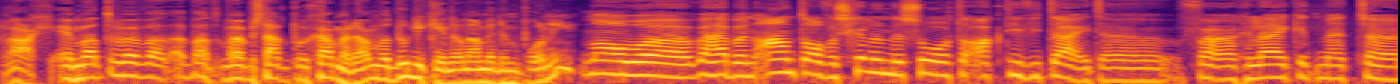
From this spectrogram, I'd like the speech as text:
Ach, en wat, wat, wat, waar bestaat het programma dan? Wat doen die kinderen dan met een pony? Nou, eh, we hebben een aantal verschillende soorten activiteiten. eh, vergelijkend met, eh,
